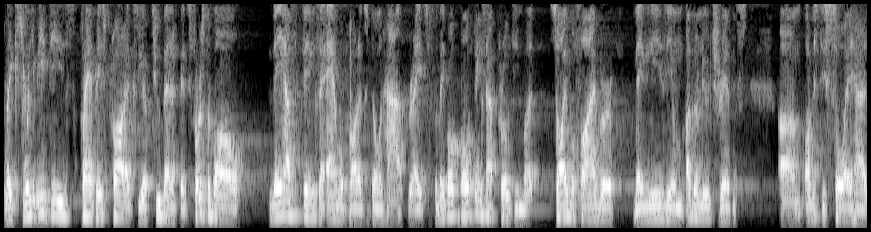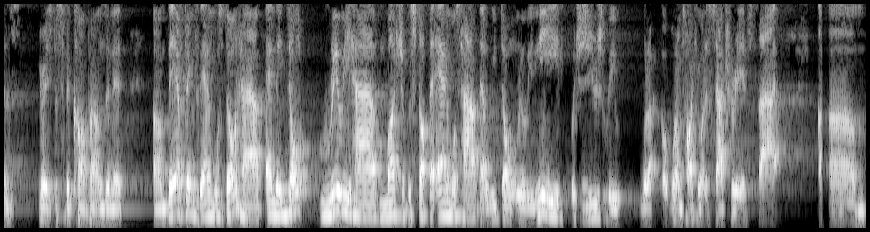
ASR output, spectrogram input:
like so when you eat these plant-based products, you have two benefits. First of all, they have things that animal products don't have, right? So they both both things have protein, but soluble fiber, magnesium, other nutrients. Um, obviously, soy has very specific compounds in it. Um, they have things that animals don't have, and they don't really have much of the stuff that animals have that we don't really need, which is usually what, I, what I'm talking about is saturated fat. Um,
